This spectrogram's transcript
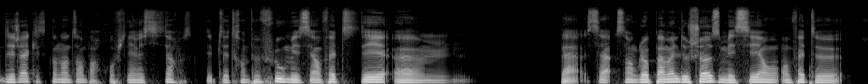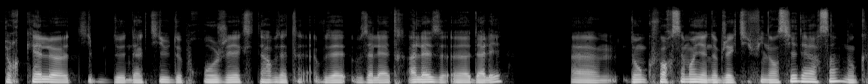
déjà, qu'est-ce qu'on entend par profil investisseur Parce que c'est peut-être un peu flou, mais c'est en fait, c'est euh, bah, ça, ça, englobe pas mal de choses, mais c'est en, fait euh, sur quel euh, type d'actifs, de, de projet, etc. Vous, êtes, vous, vous allez être à l'aise d'aller. donc forcément, il y a un objectif financier derrière ça. Donc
